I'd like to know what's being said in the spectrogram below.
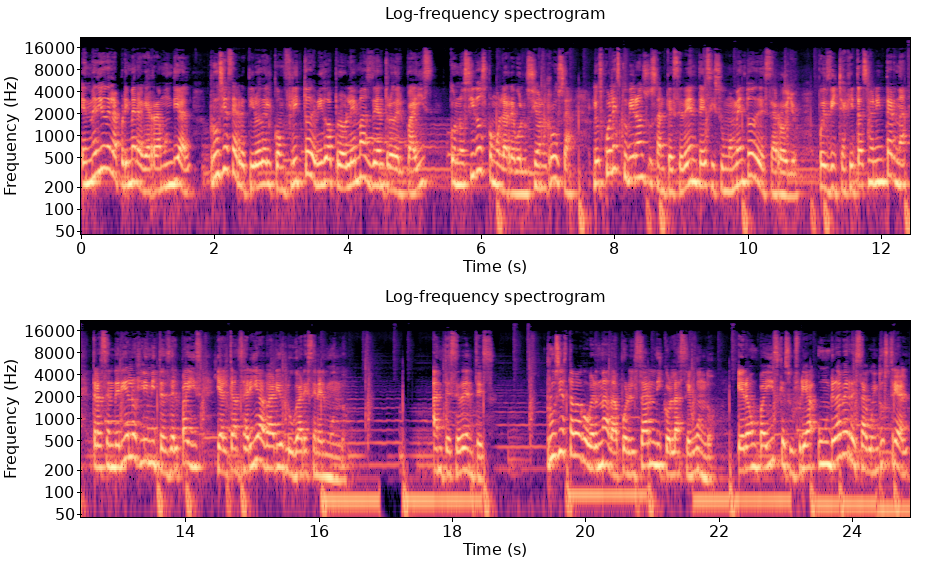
En medio de la Primera Guerra Mundial, Rusia se retiró del conflicto debido a problemas dentro del país conocidos como la Revolución Rusa, los cuales tuvieron sus antecedentes y su momento de desarrollo, pues dicha agitación interna trascendería los límites del país y alcanzaría varios lugares en el mundo. Antecedentes. Rusia estaba gobernada por el zar Nicolás II. Era un país que sufría un grave rezago industrial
